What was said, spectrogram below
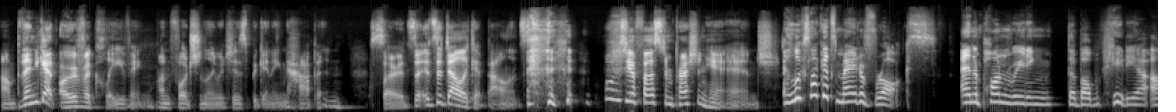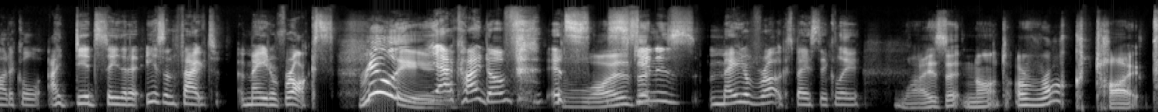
Um, but then you get over cleaving, unfortunately, which is beginning to happen. So it's a, it's a delicate balance. what was your first impression here, Ange? It looks like it's made of rocks. And upon reading the Bulbapedia article, I did see that it is in fact made of rocks. Really? Yeah, kind of. Its Was skin it? is made of rocks, basically. Why is it not a rock type?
